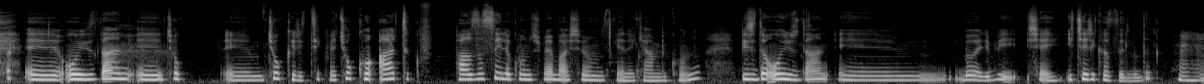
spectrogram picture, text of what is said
e, o yüzden e, çok e, çok kritik ve çok artık fazlasıyla konuşmaya başlamamız gereken bir konu. Biz de o yüzden e, böyle bir şey içerik hazırladık. Hı hı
